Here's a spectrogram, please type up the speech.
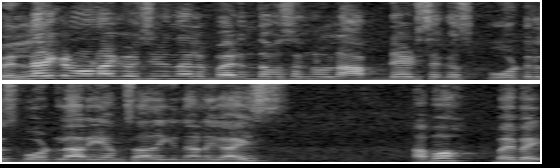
ബെല്ലൈക്കൺ ഓൺ ആക്കി വെച്ചിരുന്നാലും വരും ദിവസങ്ങളിലെ അപ്ഡേറ്റ്സ് ഒക്കെ സ്പോട്ടിൽ സ്പോട്ടിൽ അറിയാൻ സാധിക്കുന്നതാണ് ഗൈസ് അപ്പോൾ ബൈ ബൈ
